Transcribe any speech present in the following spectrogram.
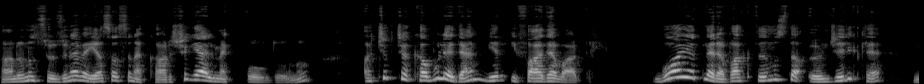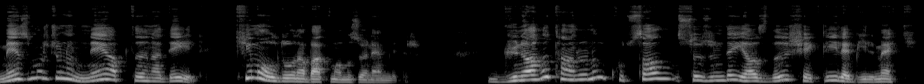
Tanrı'nın sözüne ve yasasına karşı gelmek olduğunu açıkça kabul eden bir ifade vardır. Bu ayetlere baktığımızda öncelikle mezmurcunun ne yaptığına değil, kim olduğuna bakmamız önemlidir. Günahı Tanrı'nın kutsal sözünde yazdığı şekliyle bilmek,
